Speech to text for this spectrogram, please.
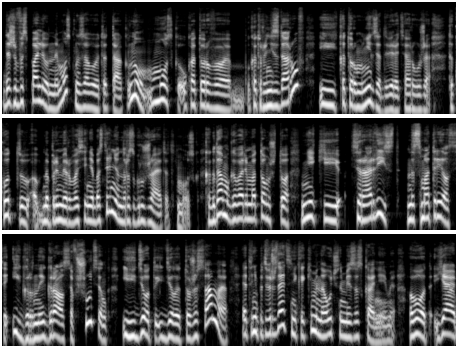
даже воспаленный мозг, назову это так, ну, мозг, у которого, который нездоров и которому нельзя доверять оружие. Так вот, например, в осеннее обострение он разгружает разрушает этот мозг. Когда мы говорим о том, что некий террорист насмотрелся игр, наигрался в шутинг и идет и делает то же самое, это не подтверждается никакими научными изысканиями. Вот. Я,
